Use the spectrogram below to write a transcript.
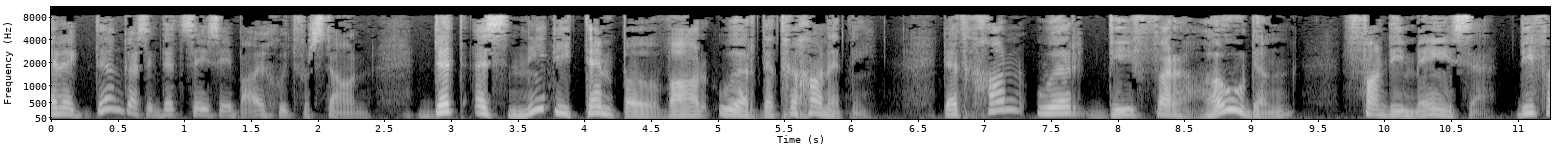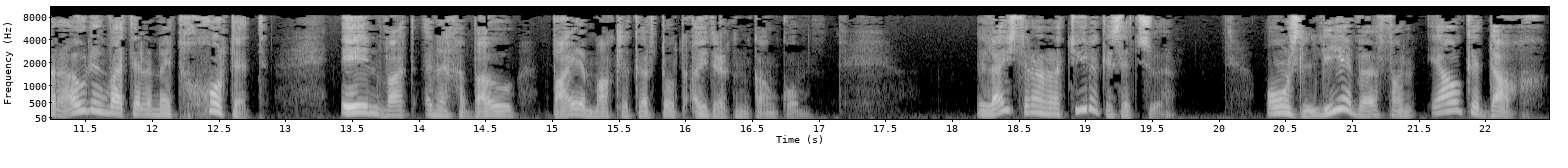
En ek dink as ek dit sê sê baie goed verstaan, dit is nie die tempel waaroor dit gegaan het nie. Dit gaan oor die verhouding van die mense, die verhouding wat hulle met God het en wat in 'n gebou baie makliker tot uitdrukking kan kom. Luister natuurlik is dit so. Ons lewe van elke dag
